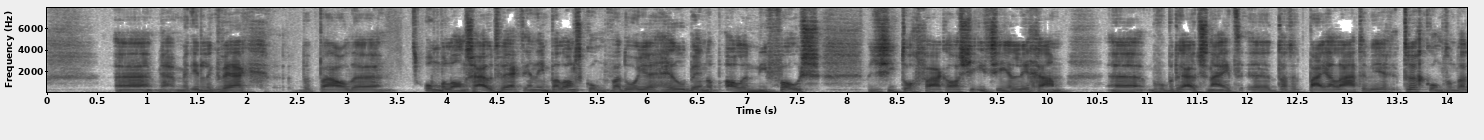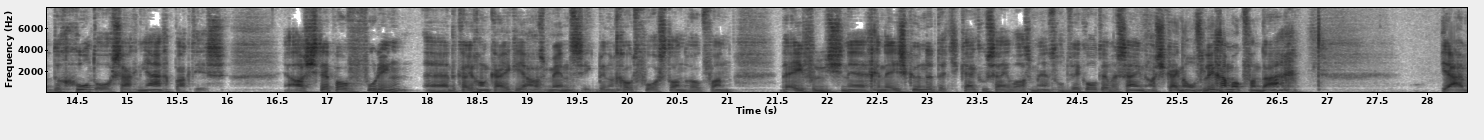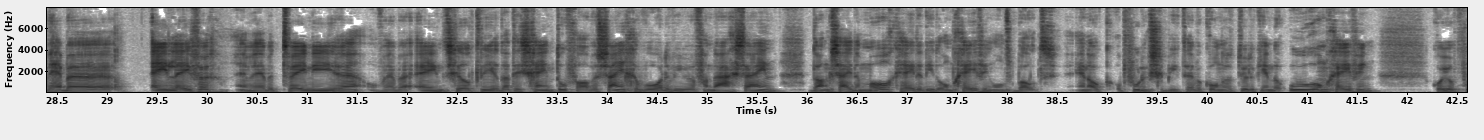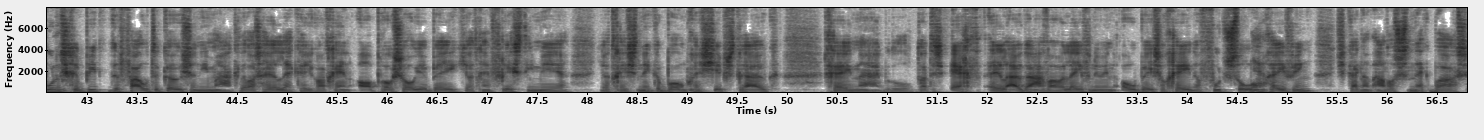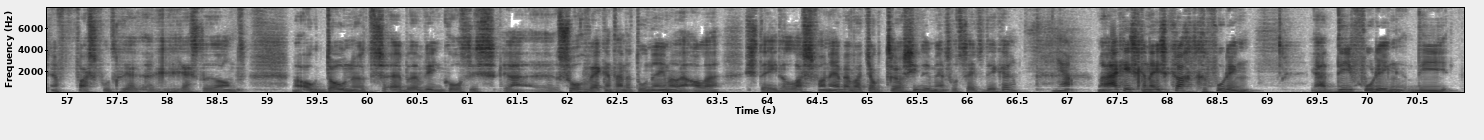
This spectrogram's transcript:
ja, met innerlijk werk bepaalde onbalansen uitwerkt en in balans komt, waardoor je heel bent op alle niveaus. Want je ziet toch vaak als je iets in je lichaam eh, bijvoorbeeld eruit snijdt, eh, dat het een paar jaar later weer terugkomt, omdat de grondoorzaak niet aangepakt is. Ja, als je het hebt over voeding, eh, dan kan je gewoon kijken, ja, als mens, ik ben een groot voorstander ook van de evolutionaire geneeskunde, dat je kijkt hoe zijn we als mens ontwikkeld. En we zijn, als je kijkt naar ons lichaam ook vandaag, ja, we hebben één lever en we hebben twee nieren of we hebben één schildklier. Dat is geen toeval. We zijn geworden wie we vandaag zijn dankzij de mogelijkheden die de omgeving ons bood. En ook op voedingsgebied. We konden natuurlijk in de oeromgeving kon je op voedingsgebied de foute keuze niet maken. Dat was heel lekker. Je had geen Alpro sojabeek, je had geen fristie meer, je had geen snikkerboom, geen chipstruik. Geen, nou, ik bedoel, dat is echt heel uitdagend. Want we leven nu in een obesogene voedselomgeving. Als je kijkt naar het aantal snackbars en fastfoodrestaurants, maar ook donuts, eh, winkels, is ja, eh, zorgwekkend aan het toenemen. Waar alle steden last van hebben. Wat je ook terugziet, de mens wordt steeds dikker. Ja. Maar eigenlijk is geneeskrachtige voeding, ja, die voeding die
